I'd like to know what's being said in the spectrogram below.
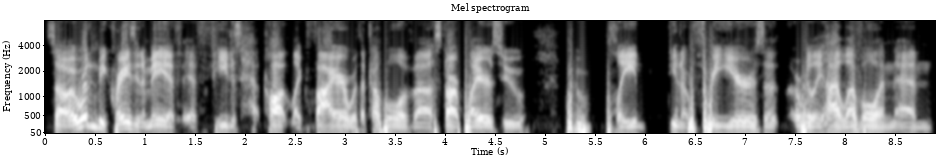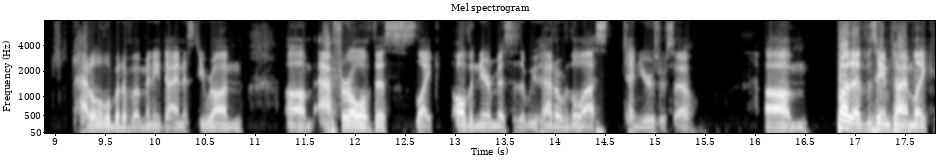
So it wouldn't be crazy to me if if he just caught like fire with a couple of uh, star players who who played you know three years at a really high level and and had a little bit of a mini dynasty run um, after all of this, like all the near misses that we've had over the last ten years or so. Um, but at the same time, like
